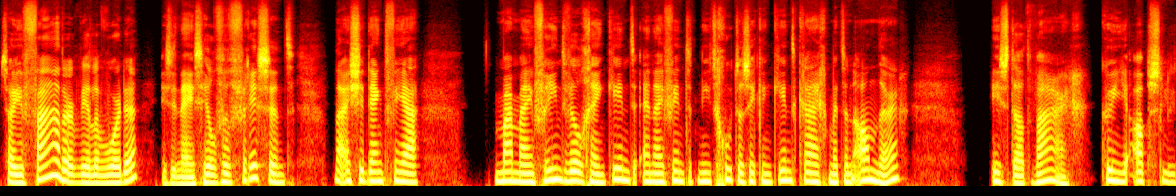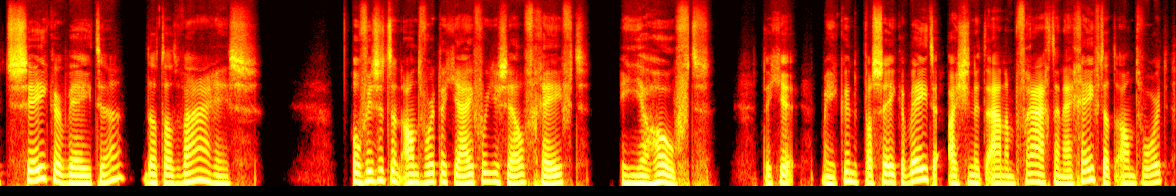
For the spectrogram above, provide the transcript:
zou je vader willen worden? Is ineens heel veel frissend. Nou, als je denkt van ja, maar mijn vriend wil geen kind en hij vindt het niet goed als ik een kind krijg met een ander, is dat waar? Kun je absoluut zeker weten dat dat waar is? Of is het een antwoord dat jij voor jezelf geeft in je hoofd? Dat je, maar je kunt het pas zeker weten als je het aan hem vraagt en hij geeft dat antwoord.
